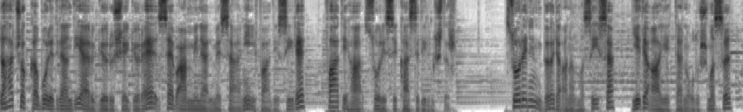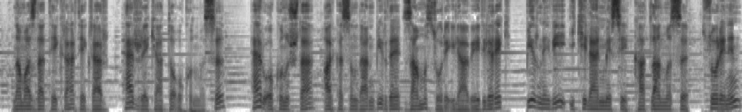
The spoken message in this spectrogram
Daha çok kabul edilen diğer görüşe göre Seb'an minel mesani ifadesiyle Fatiha suresi kastedilmiştir. Surenin böyle anılması ise yedi ayetten oluşması, namazda tekrar tekrar her rekatta okunması, her okunuşta arkasından bir de zamm-ı sure ilave edilerek bir nevi ikilenmesi, katlanması, surenin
